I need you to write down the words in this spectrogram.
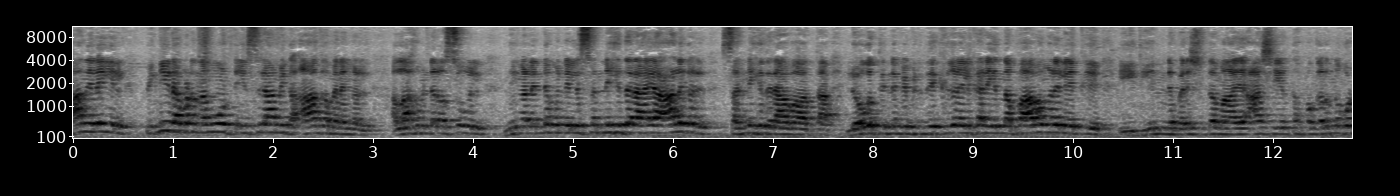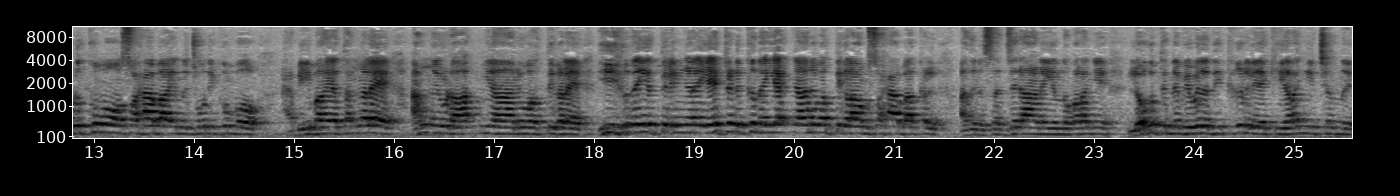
ആ നിലയിൽ പിന്നീട് അവിടെ അങ്ങോട്ട് ഇസ്ലാമിക ആഗമനങ്ങൾ. അള്ളാഹുവിന്റെ റസൂൽ നിങ്ങൾ എന്റെ മുന്നിൽ സന്നിഹിതരായ ആളുകൾ സന്നിഹിതരാവാത്ത ലോകത്തിന്റെ വിവിധ ദിക്കുകളിൽ കഴിയുന്ന പാവങ്ങളിലേക്ക് ഈ ദീനിന്റെ പരിശുദ്ധമായ ആശയത്തെ പകർന്നു കൊടുക്കുമോ? സ്വഹാബ എന്ന് ചോദിക്കുമ്പോ ഹബീബായ തങ്ങളെ അങ്ങയുടെ ആജ്ഞാനുവർത്തികളെ ഈ ഹൃദയത്തിൽ ഇങ്ങനെ ഏറ്റെടുക്കുന്ന ഈ അജ്ഞാനുവർത്തികളാണ് സ്വഹാബാക്കൾ. അതിന് സജ്ജരാണ് എന്ന് പറഞ്ഞ് ലോകത്തിന്റെ വിവിധ ദിക്കുകളിലേക്ക് ഇറങ്ങിച്ചെന്ന്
